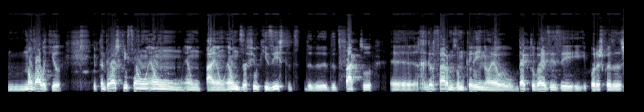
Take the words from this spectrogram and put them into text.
não vale aquilo. E, portanto, eu acho que isso é um, é um, é um, é um, é um desafio que existe de, de, de, de facto, eh, regressarmos um bocadinho, é o back to bases e, e pôr as coisas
